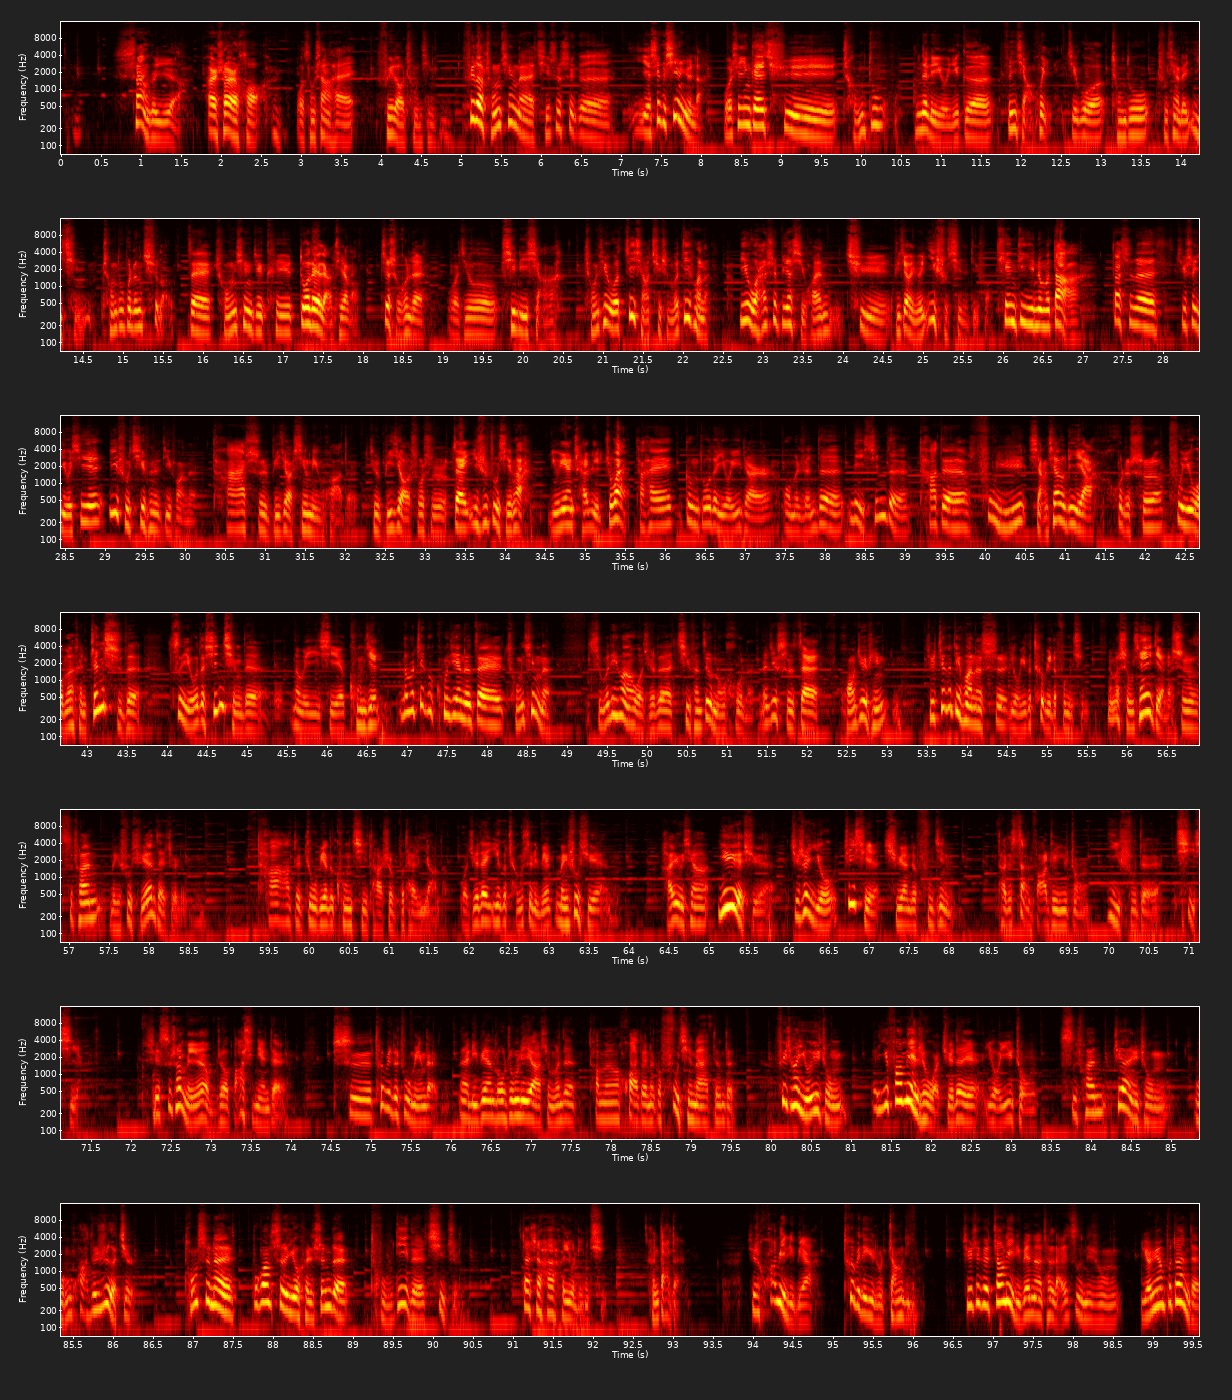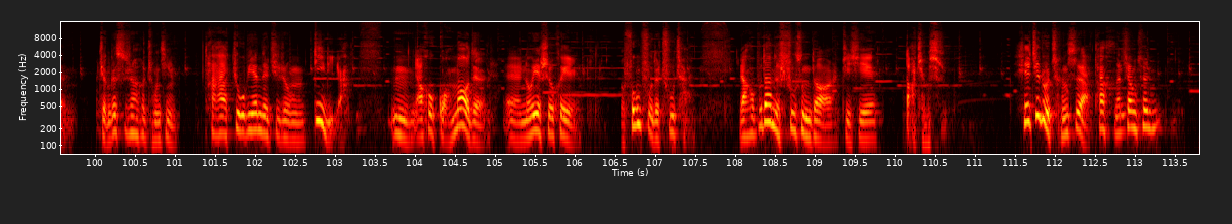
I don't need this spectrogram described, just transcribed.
上个月啊，二十二号，我从上海飞到重庆。飞到重庆呢，其实是个也是个幸运的。我是应该去成都，那里有一个分享会，结果成都出现了疫情，成都不能去了，在重庆就可以多待两天了。这时候呢，我就心里想啊，重庆我最想去什么地方呢？因为我还是比较喜欢去比较有艺术气的地方。天地那么大。但是呢，就是有些艺术气氛的地方呢，它是比较心灵化的，就比较说是在衣食住行啊、油盐柴米之外，它还更多的有一点儿我们人的内心的，它的赋予想象力啊，或者说赋予我们很真实的、自由的心情的那么一些空间。那么这个空间呢，在重庆呢，什么地方我觉得气氛最浓厚呢？那就是在黄觉坪。就这个地方呢，是有一个特别的风情。那么首先一点呢，是四川美术学院在这里，它的周边的空气它是不太一样的。我觉得一个城市里边，美术学院，还有像音乐学院，就是有这些学院的附近，它就散发着一种艺术的气息。所以四川美院，我们知道八十年代是特别的著名的，那里边罗中立啊什么的，他们画的那个父亲啊等等，非常有一种。一方面是我觉得有一种四川这样一种文化的热劲儿，同时呢，不光是有很深的土地的气质，但是还很有灵气，很大胆，就是画面里边啊，特别的一种张力。就这个张力里边呢，它来自那种源源不断的整个四川和重庆它周边的这种地理啊，嗯，然后广袤的呃农业社会，丰富的出产，然后不断的输送到这些大城市。其实这种城市啊，它和乡村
